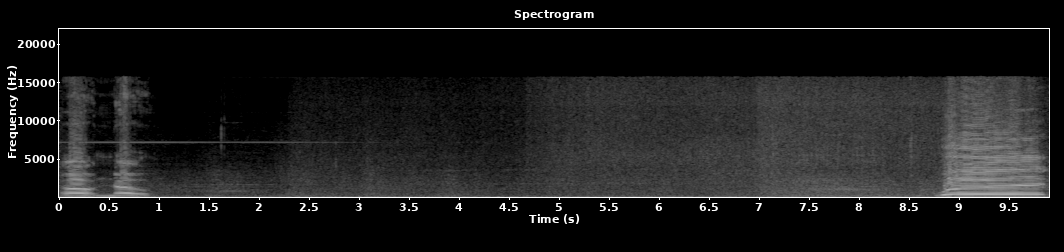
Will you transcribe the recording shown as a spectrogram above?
Oh no. What?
